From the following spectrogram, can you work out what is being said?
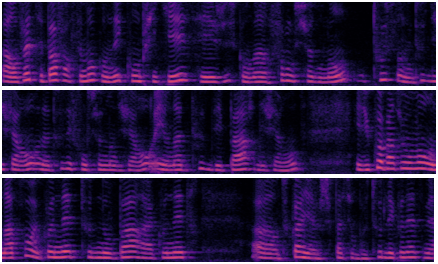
En fait, c'est pas forcément qu'on est compliqué, c'est juste qu'on a un fonctionnement. Tous, on est tous différents, on a tous des fonctionnements différents et on a tous des parts différentes. Et du coup, à partir du moment où on apprend à connaître toutes nos parts, à connaître, euh, en tout cas, je sais pas si on peut toutes les connaître, mais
